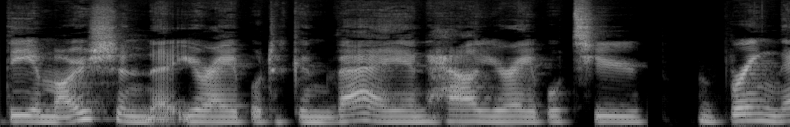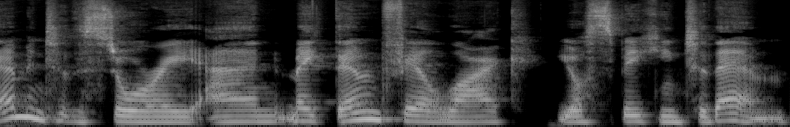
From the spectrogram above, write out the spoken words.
the emotion that you're able to convey and how you're able to bring them into the story and make them feel like you're speaking to them.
